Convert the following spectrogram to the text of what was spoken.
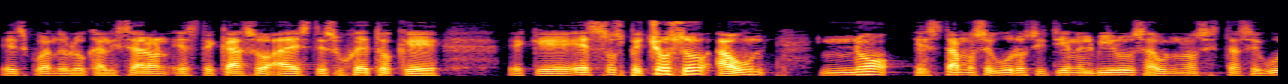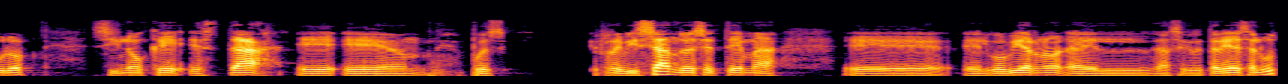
es cuando localizaron este caso a este sujeto que, eh, que es sospechoso. Aún no estamos seguros si tiene el virus, aún no se está seguro, sino que está eh, pues revisando ese tema el gobierno, la Secretaría de Salud,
